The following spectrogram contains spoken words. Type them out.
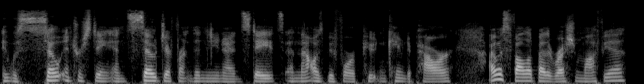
it was so interesting and so different than the United States and that was before Putin came to power. I was followed by the Russian mafia.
